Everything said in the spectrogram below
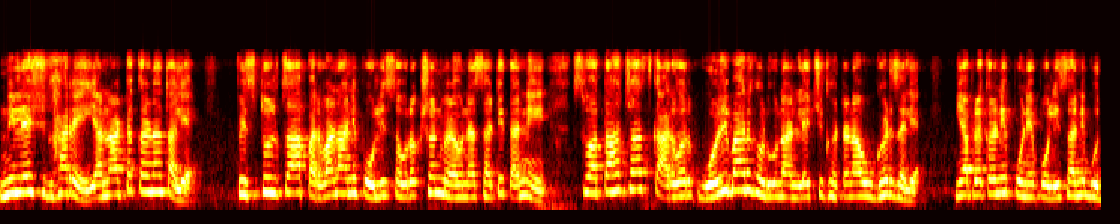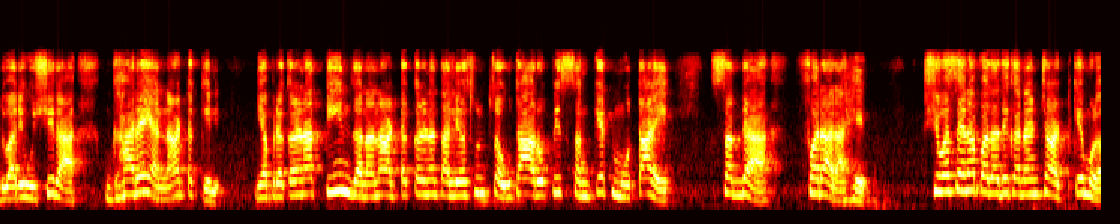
निलेश घारे यांना अटक करण्यात आली आहे. पिस्तूलचा परवाना आणि पोलीस संरक्षण मिळवण्यासाठी त्यांनी स्वतःच्याच कारवर गोळीबार घडवून आणल्याची घटना उघड झाली आहे. या प्रकरणी पुणे पोलिसांनी बुधवारी उशिरा घारे यांना अटक केली. या प्रकरणात तीन जणांना अटक करण्यात आली असून चौथा आरोपी संकेत मोताळे सध्या फरार आहे. शिवसेना पदाधिकाऱ्यांच्या अटकेमुळे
